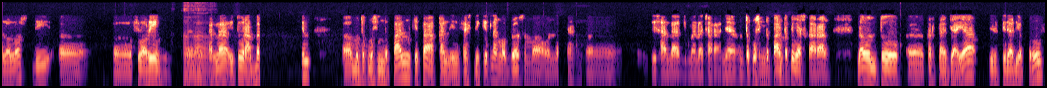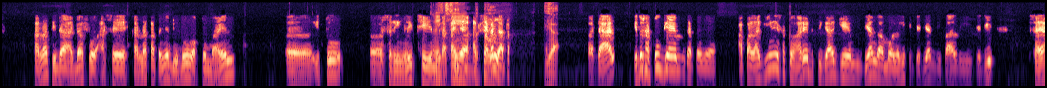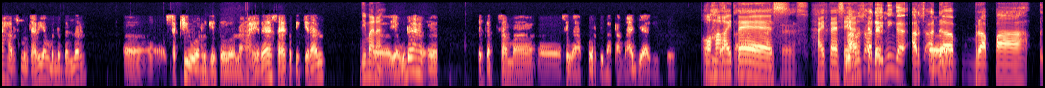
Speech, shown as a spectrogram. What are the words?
lolos di eh, eh, flooring eh, Heeh. karena itu rubber. Mungkin eh, untuk musim depan kita akan invest dikit lah ngobrol sama ownernya eh, di sana gimana caranya untuk musim depan tapi nggak sekarang. Nah untuk eh, Kertajaya tidak tidak di approve karena tidak ada full AC karena katanya dulu waktu main eh, itu eh, sering licin, Licin, katanya. Saya kan nggak tahu. Iya. Dan itu satu game katanya. Apalagi ini satu hari ada tiga game, dia nggak mau lagi kejadian di Bali. Jadi saya harus mencari yang benar-benar eh, secure gitu loh. Nah akhirnya saya kepikiran Di mana? eh, ya udah eh, dekat sama eh, Singapura di Batam aja gitu. oh, di high test. high test. High test ya. Harus ada ini nggak? Harus Eh. ada berapa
